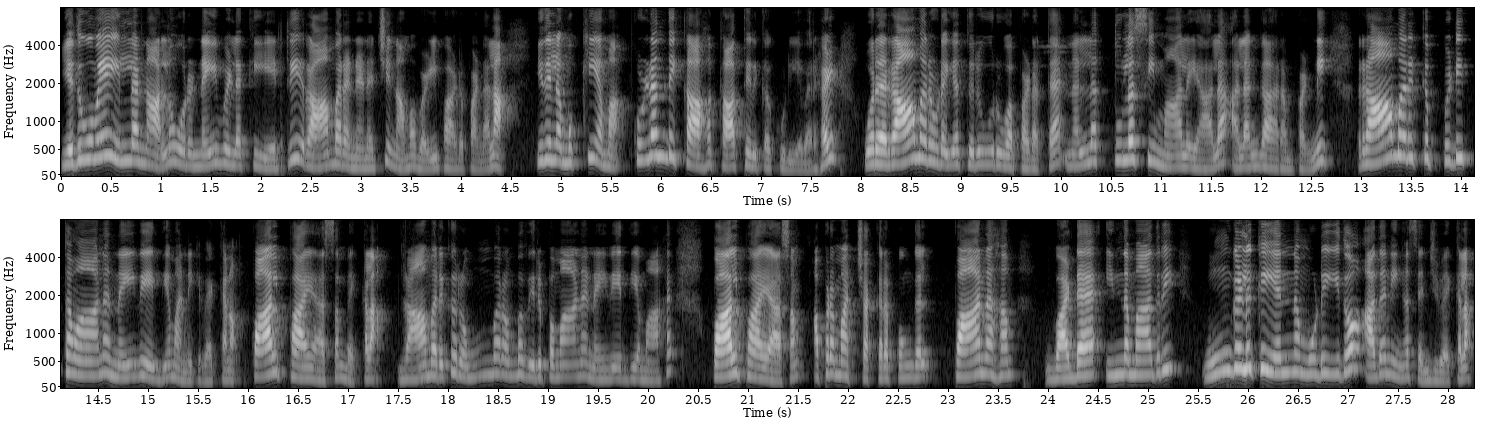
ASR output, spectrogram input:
எதுவுமே இல்லைனாலும் ஒரு நெய் விளக்கு ஏற்றி ராமரை நினச்சி நாம் வழிபாடு பண்ணலாம். இதில் முக்கியமாக குழந்தைக்காக காத்திருக்கக்கூடியவர்கள் ஒரு ராமருடைய திருவுருவ படத்தை நல்ல துளசி மாலையால் அலங்காரம் பண்ணி ராமருக்கு பிடித்தமான நைவேத்தியம் அன்னைக்கு வைக்கணும். பால் பாயாசம் வைக்கலாம். ராமருக்கு ரொம்ப ரொம்ப விருப்பமான நைவேத்தியமாக பால் பாயாசம் அப்புறமா சக்கரை பொங்கல் பானகம் வடை இந்த மாதிரி உங்களுக்கு என்ன முடியுதோ அதை நீங்கள் செஞ்சு வைக்கலாம்.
